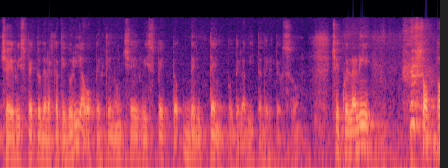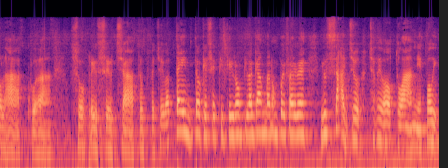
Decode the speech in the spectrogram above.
c'è il rispetto della categoria o perché non c'è il rispetto del tempo della vita delle persone. C'è quella lì sotto l'acqua, sopra il selciato, faceva attento che se ti, ti rompi la gamba non puoi fare il saggio, aveva otto anni e poi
